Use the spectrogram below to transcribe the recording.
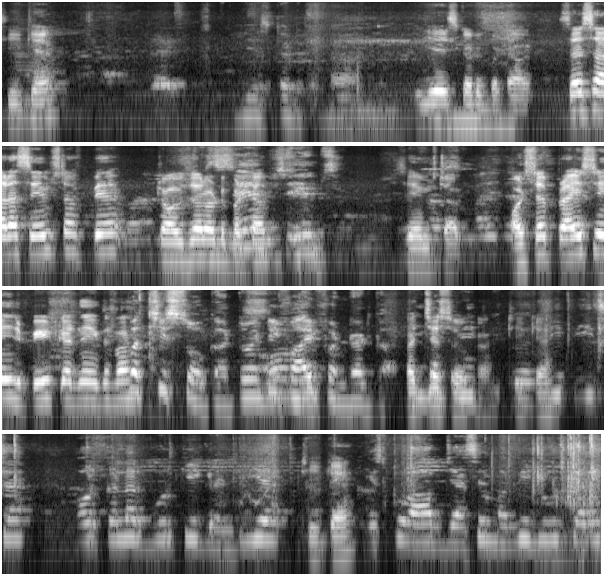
ठीक है। ये इसका ये इसका दुपट्टा। सर सारा सेम स्टफ़ पे ट्राउज़र और दुपट्टा? सेम स्टफ़ और सर प्राइस रेंज रिपीट कर दें एक दफ़ा? पच्चीस सौ का ट्वेंटी फाइव हंड्रेड का 2500 का, ठीक है। पीस है और कलर बुर की गारंटी है। ठीक है। इसको आप जैसे मर्ज़ी यूज़ करें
